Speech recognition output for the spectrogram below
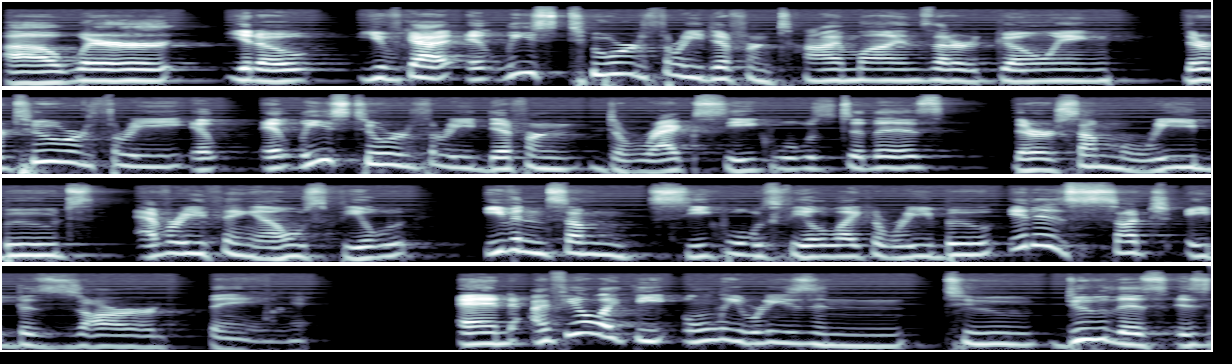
uh, where you know, you've got at least two or three different timelines that are going. There are two or three, at, at least two or three different direct sequels to this. There are some reboots. Everything else feel, even some sequels feel like a reboot. It is such a bizarre thing. And I feel like the only reason to do this is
